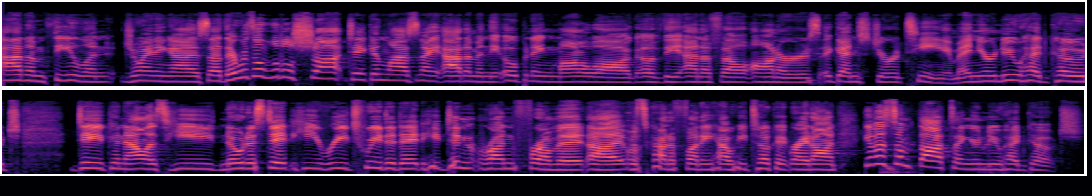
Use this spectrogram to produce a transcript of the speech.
Adam Thielen joining us. Uh, there was a little shot taken last night, Adam, in the opening monologue of the NFL honors against your team. And your new head coach, Dave Canales, he noticed it, he retweeted it, he didn't run from it. Uh, it was kind of funny how he took it right on. Give us some thoughts on your new head coach.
